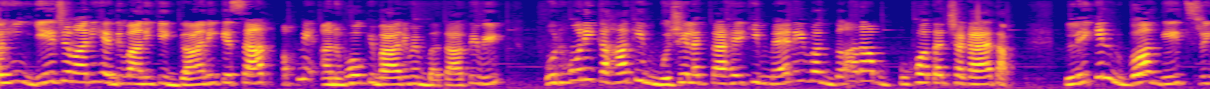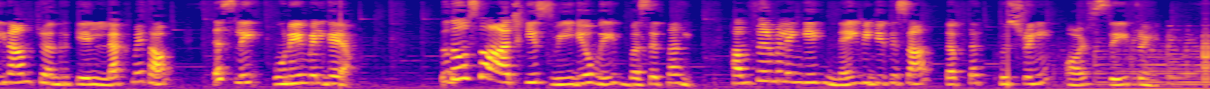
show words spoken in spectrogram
वहीं ये जवानी है दीवानी के गाने के साथ अपने अनुभव के बारे में बताते हुए उन्होंने कहा कि मुझे लगता है कि मैंने वह गाना बहुत अच्छा गाया था, लेकिन वह गीत श्री रामचंद्र के लक में था, इसलिए उन्हें मिल गया। तो दोस्तों, आज की इस वीडियो में बस इतना ही। हम फिर मिलेंगे एक नई वीडियो के साथ। तब तक खुश रहें और सेफ़ रहें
